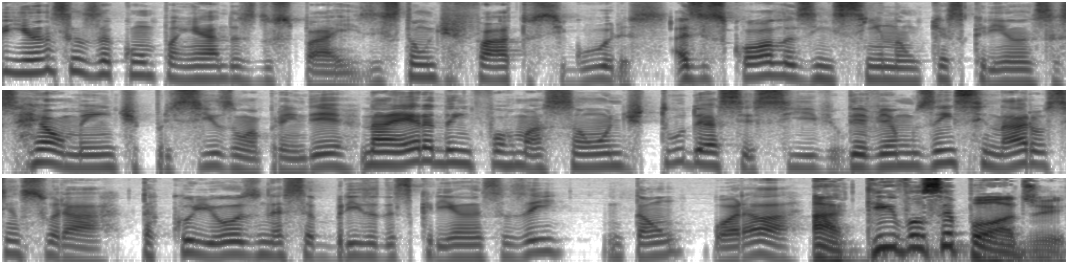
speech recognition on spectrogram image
crianças acompanhadas dos pais estão de fato seguras? As escolas ensinam que as crianças realmente precisam aprender? Na era da informação onde tudo é acessível, devemos ensinar ou censurar? Tá curioso nessa brisa das crianças aí? Então, bora lá. Aqui você pode.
